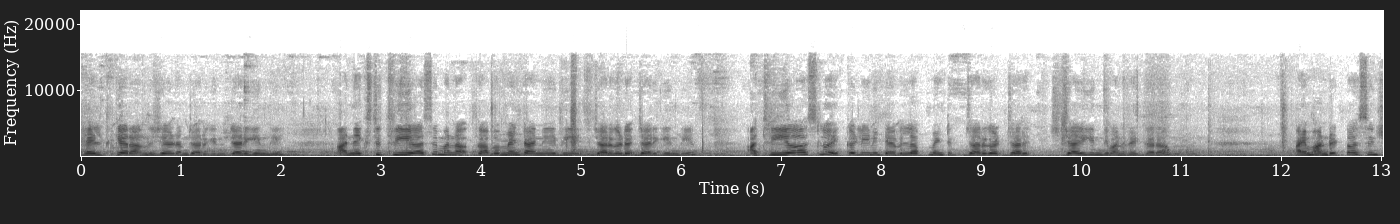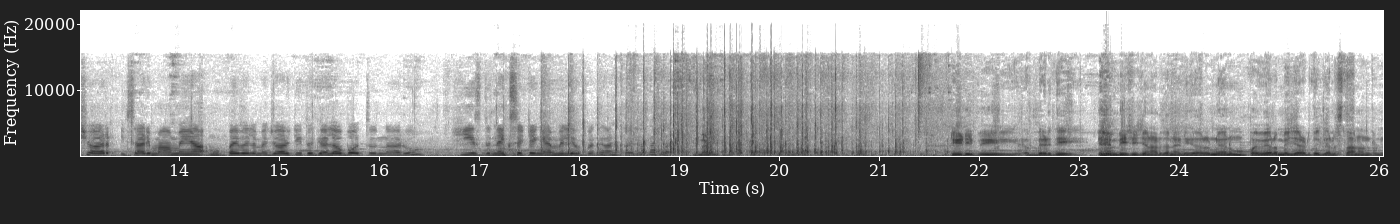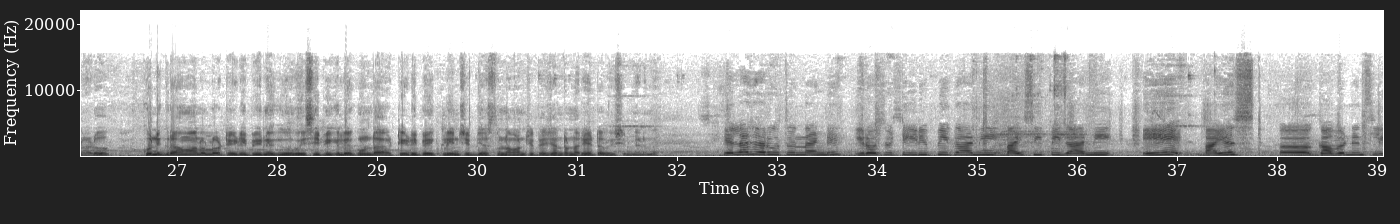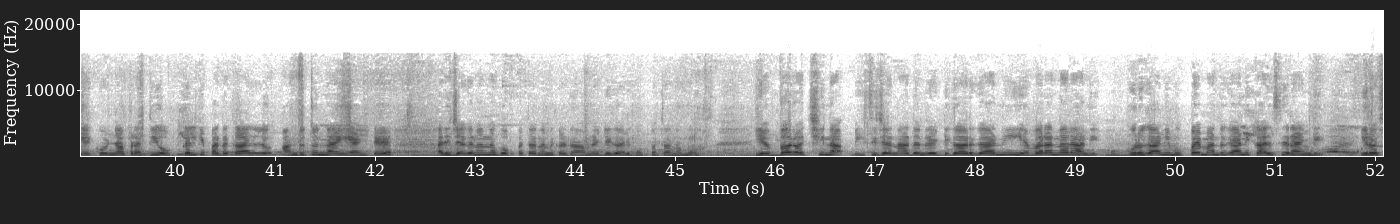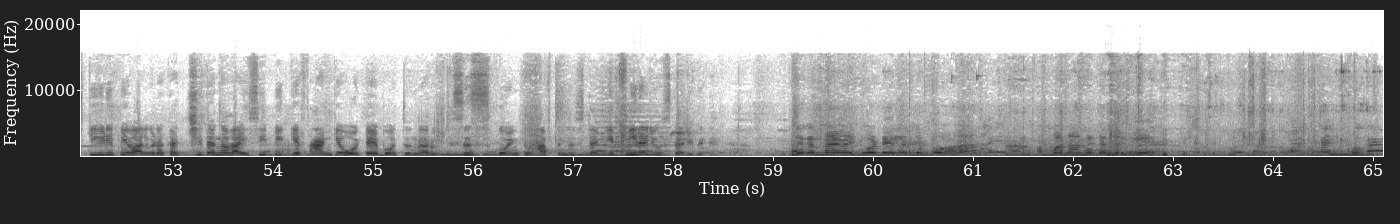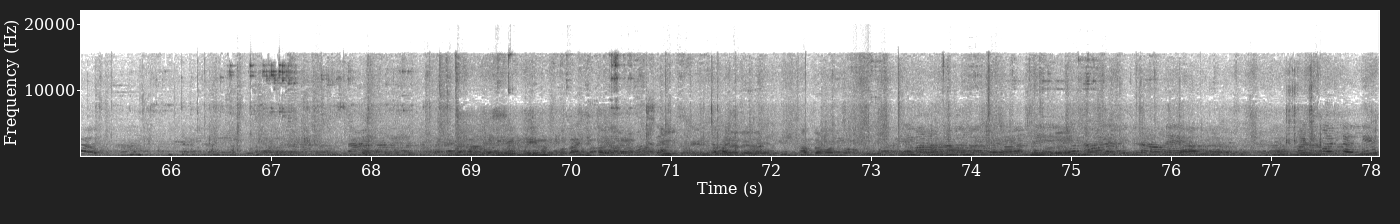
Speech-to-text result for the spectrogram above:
హెల్త్ కేర్ అందజేయడం జరిగింది జరిగింది. ఆ నెక్స్ట్ త్రీ ఇయర్స్ మన గవర్నమెంట్ అనేది జరగడం జరిగింది. ఆ త్రీ ఇయర్స్లో ఎక్కడ లేని డెవలప్మెంట్ జరగ జరి- జరిగింది మన దగ్గర. ఐఎమ్ హండ్రెడ్ పర్సెంట్ షూర్ ఈసారి మామయ్య ముప్పై వేల మెజారిటీతో గెలవబోతున్నారు. He is the next sitting MLA of Banaganapalli madam TDP అభ్యర్థి బీసీ జనార్దన్ రెడ్డి గారు నేను ముప్పై వేల మెజారిటీతో గెలుస్తానంటున్నాడు. కొన్ని గ్రామాలలో టీడీపీకి వైసీపీకి లేకుండా టీడీపీ క్లీన్ షీట్ చేస్తున్నామని చెప్పేసి అంటున్నారు. ఏంటో విషయం మేడం? ఎలా జరుగుతుందండి? ఈరోజు టీడీపీ కానీ వైసీపీ కానీ ఏ బయస్డ్ గవర్నెన్స్ లేకుండా ప్రతి ఒక్కరికి పథకాలు అందుతున్నాయి అంటే అది జగనన్న గొప్పతనం ఇక్కడ రామరెడ్డి గారి గొప్పతనము. ఎవరు వచ్చినా బీసీ జనార్దన్ రెడ్డి గారు కానీ ఎవరన్నా రాని ముగ్గురు కానీ ముప్పై మంది కానీ కలిసి రండి. ఈరోజు టీడీపీ వాళ్ళు కూడా ఖచ్చితంగా వైసీపీకే ఫ్యాన్కే ఓటైపోతున్నారు. This is going to happen this time మీరే చూస్తారు ఇది. జగన్మాయకి ఓటు వేయాలని చెప్పు ఆ? అంతమంది మనం మర్చిపోతుంది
